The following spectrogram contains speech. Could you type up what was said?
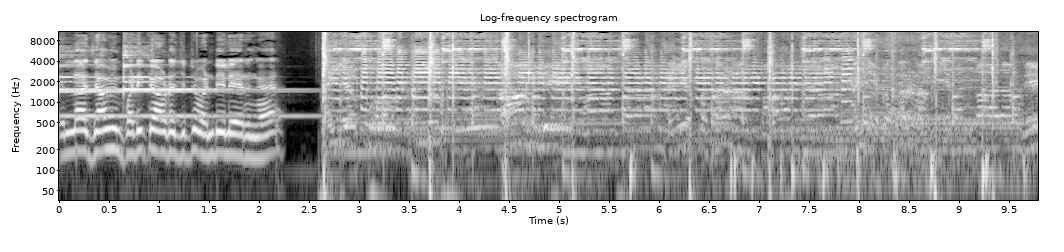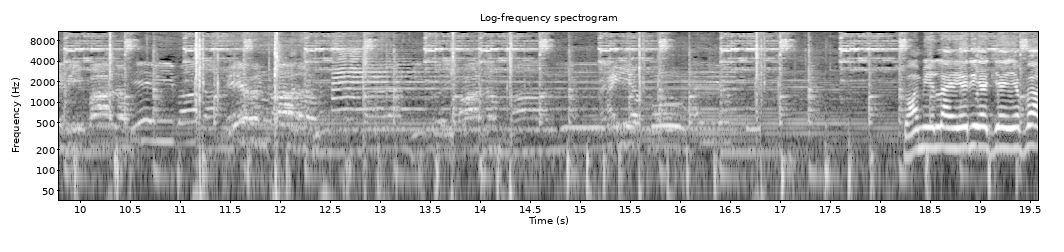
எல்லா ஜாமியும் படிக்க உடைச்சிட்டு வண்டியில் ஏறுங்க சுவாமி எல்லாம் ஏறியாச்சு ஐயப்பா.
